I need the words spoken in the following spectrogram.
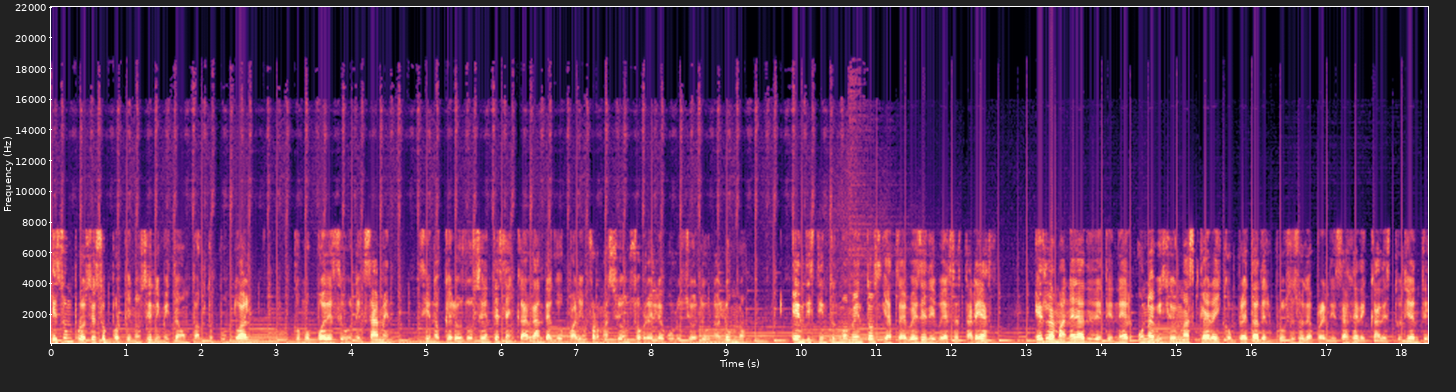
es un proceso porque no se limita a un pacto puntual, como puede ser un examen, sino que los docentes se encargan de agrupar información sobre la evolución de un alumno en distintos momentos y a través de diversas tareas. Es la manera de tener una visión más clara y completa del proceso de aprendizaje de cada estudiante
